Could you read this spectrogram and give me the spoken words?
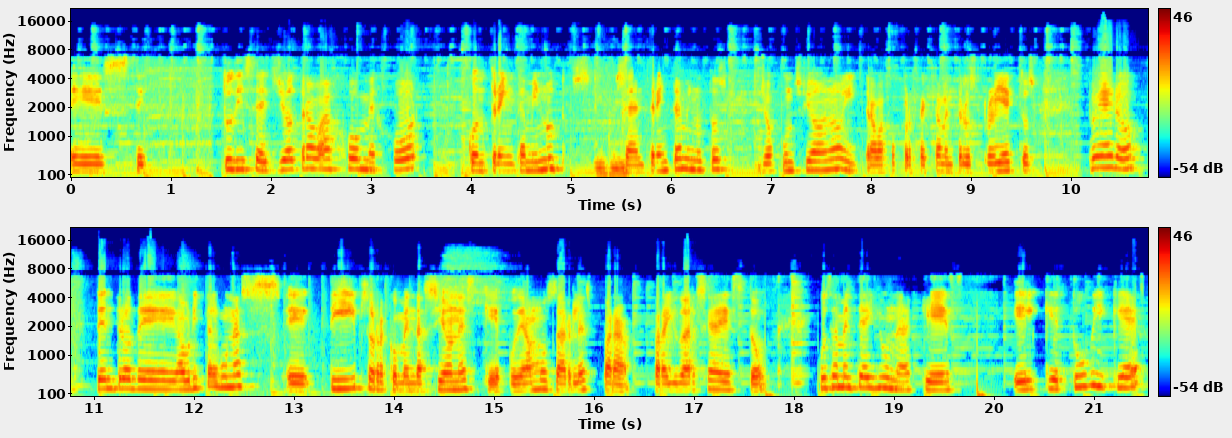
Este, tú dices, yo trabajo mejor con 30 minutos. O sea, en 30 minutos yo funciono y trabajo perfectamente los proyectos. Pero dentro de ahorita algunas eh, tips o recomendaciones que pudiéramos darles para, para ayudarse a esto, justamente hay una que es el que tú ubiques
